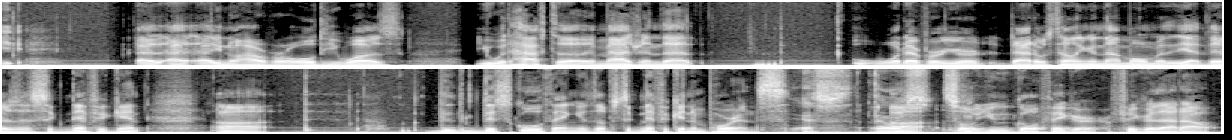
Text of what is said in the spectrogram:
you know, however old he was, you would have to imagine that whatever your dad was telling you in that moment, yeah, there's a significant. Uh, th- this school thing is of significant importance. Yes, that Uh, was so you go figure figure that out.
